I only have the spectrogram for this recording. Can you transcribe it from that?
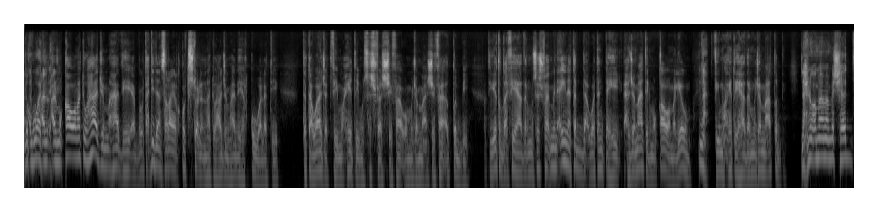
لقوات المقاومة تهاجم هذه وتحديدا سرايا القدس تعلن أنها تهاجم هذه القوة التي تتواجد في محيط مستشفى الشفاء ومجمع الشفاء الطبي. يتضع فيها هذا المستشفى من أين تبدأ وتنتهي هجمات المقاومة اليوم نعم. في محيط هذا المجمع الطبي نحن أمام مشهد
